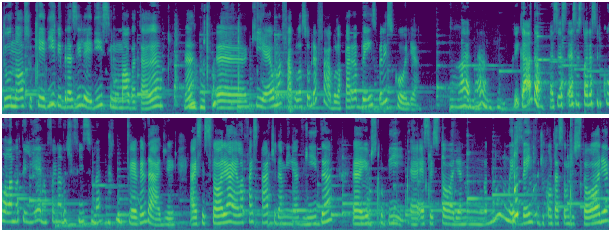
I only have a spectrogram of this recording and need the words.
do nosso querido e brasileiríssimo Malbataan, né? Uhum. É, que é uma fábula sobre a fábula. Parabéns pela escolha. Ah, né? Obrigada. Essa, essa história circula lá no ateliê, não foi nada difícil, né? É verdade. Essa história, ela faz parte da minha vida. É, eu descobri é, essa história num, num, evento de contação de história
